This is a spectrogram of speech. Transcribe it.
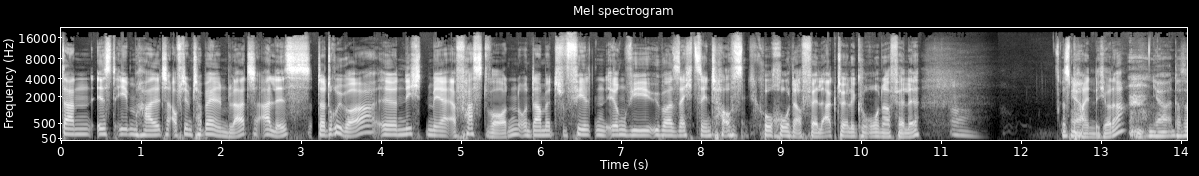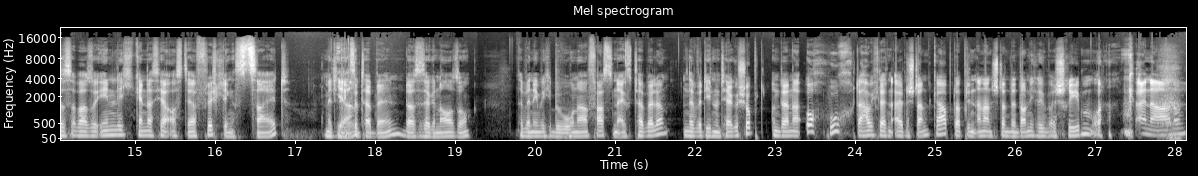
dann ist eben halt auf dem Tabellenblatt alles darüber äh, nicht mehr erfasst worden und damit fehlten irgendwie über 16.000 Corona-Fälle, aktuelle Corona-Fälle. Oh. Ist peinlich, ja. oder? Ja, das ist aber so ähnlich. Ich kenne das ja aus der Flüchtlingszeit mit ja. Excel-Tabellen. Das ist ja genauso. Da werden irgendwelche Bewohner erfasst in der Excel-Tabelle und dann wird die hin und her geschubbt und dann, oh, huch, da habe ich vielleicht einen alten Stand gehabt, habe den anderen Stand dann doch nicht überschrieben oder keine Ahnung.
